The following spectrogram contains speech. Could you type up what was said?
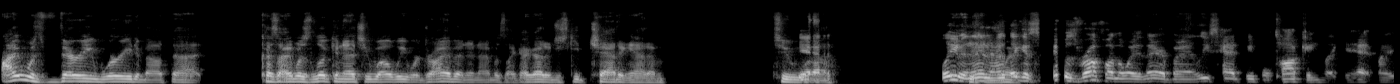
I was very worried about that because I was looking at you while we were driving, and I was like, I got to just keep chatting at him. To Yeah. uh, Well, even then, I think like I said, it was rough on the way there, but I at least had people talking. Like it had my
